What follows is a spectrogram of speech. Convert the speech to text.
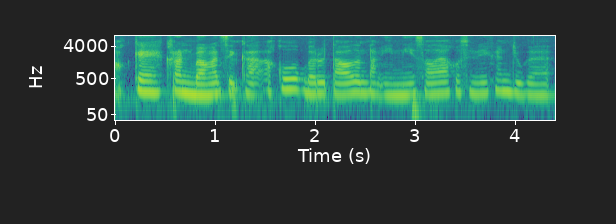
Oke, keren banget sih kak. Aku baru tahu tentang ini soalnya aku sendiri kan juga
